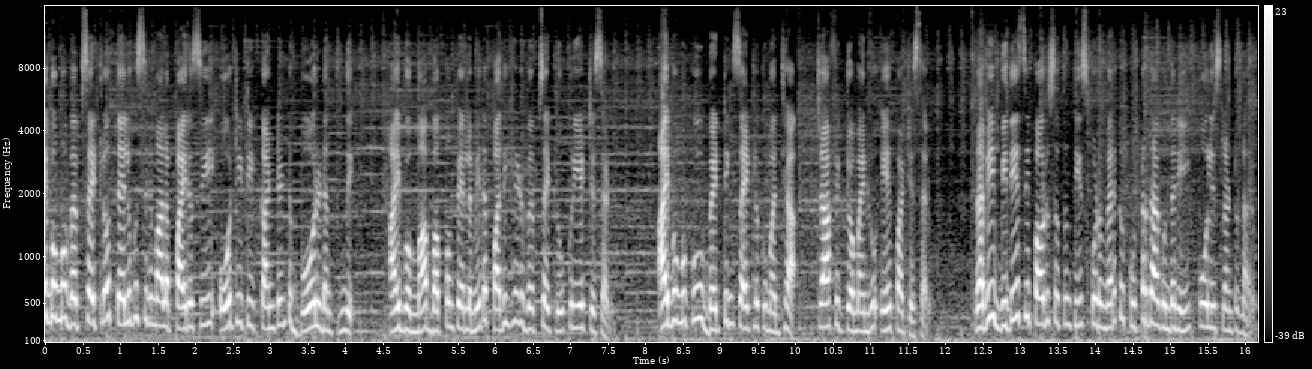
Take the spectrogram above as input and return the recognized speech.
ఐబొమ్మ వెబ్సైట్లో తెలుగు సినిమాల పైరసీ ఓటీటీ కంటెంట్ బోలెడంతుంది. ఐబొమ్మ బప్పం పేర్ల మీద పదిహేడు వెబ్సైట్లు క్రియేట్ చేశాడు. ఐబొమ్మకు బెట్టింగ్ సైట్లకు మధ్య ట్రాఫిక్ డొమైన్లు ఏర్పాటు చేశారు. రవి విదేశీ పౌరసత్వం తీసుకోవడం వెనుక కుట్ర దాగుందని పోలీసులు అంటున్నారు.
